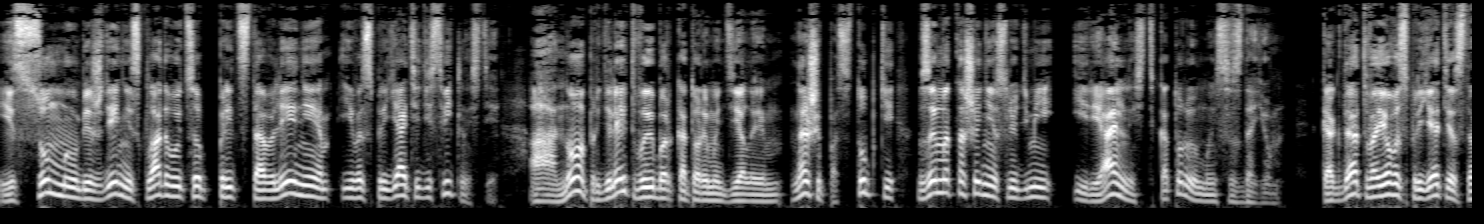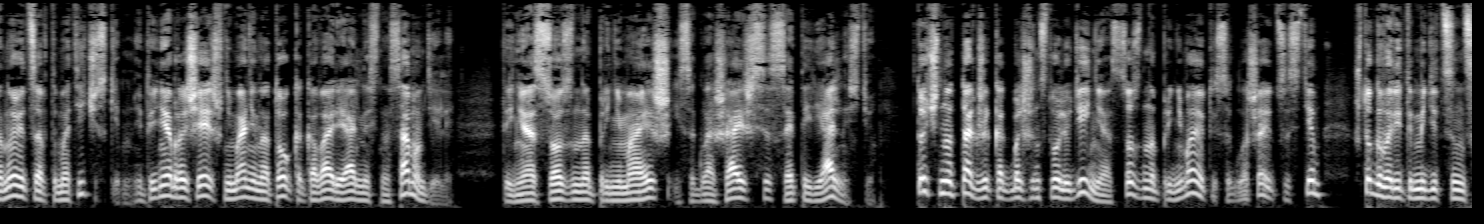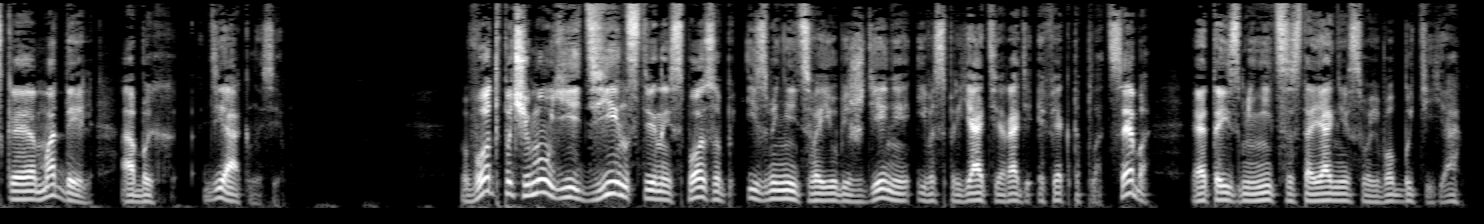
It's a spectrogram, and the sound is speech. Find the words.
Из суммы убеждений складываются представления и восприятие действительности, а оно определяет выбор, который мы делаем, наши поступки, взаимоотношения с людьми и реальность, которую мы создаем. Когда твое восприятие становится автоматическим, и ты не обращаешь внимания на то, какова реальность на самом деле – ты неосознанно принимаешь и соглашаешься с этой реальностью. Точно так же, как большинство людей неосознанно принимают и соглашаются с тем, что говорит медицинская модель об их диагнозе. Вот почему единственный способ изменить свои убеждения и восприятие ради эффекта плацебо – это изменить состояние своего бытия.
